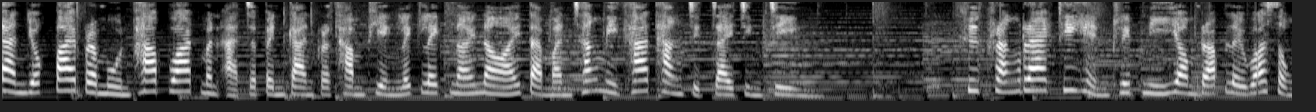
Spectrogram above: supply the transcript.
การยกป้ายประมูลภาพวาดมันอาจจะเป็นการกระทำเพียงเล็ก ๆ น้อย ๆ แต่มันช่างมีค่าทางจิตใจจริง ๆ คือครั้งแรกที่เห็นคลิปนี้ยอมรับเลยว่าสง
